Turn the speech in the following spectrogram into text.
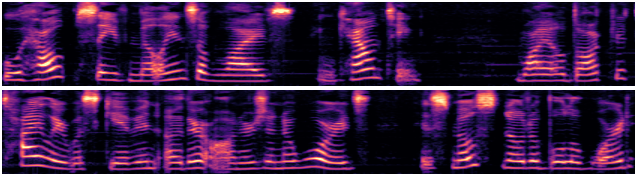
who helped save millions of lives and counting. While Dr. Theiler was given other honors and awards, his most notable award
